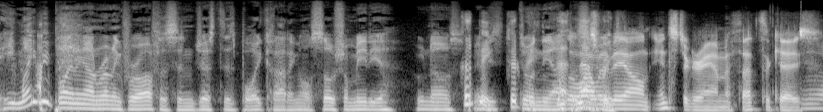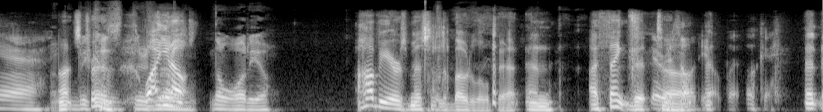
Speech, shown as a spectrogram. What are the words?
He might be planning on running for office and just is boycotting all social media. Who knows? Could Maybe be, he's could doing be. the That- So that's why would be on Instagram if that's the case? Yeah. That's true. because there's Well, you know- no audio. Javier's missing the boat a little bit, and I think that There is uh, audio, but okay. and-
